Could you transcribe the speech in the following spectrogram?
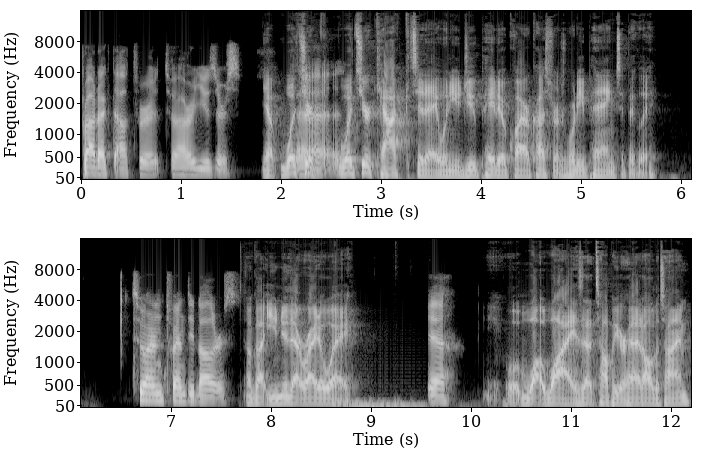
product out to, to our users. Yep. What's your uh, what's your CAC today when you do pay to acquire customers? What are you paying typically? Two hundred twenty dollars. Oh God, you knew that right away. Yeah. Why is that top of your head all the time?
